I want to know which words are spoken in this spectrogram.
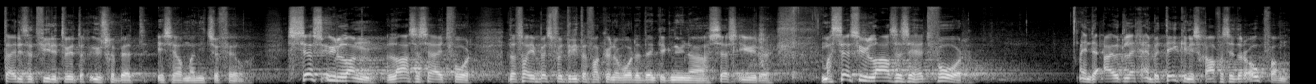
tijdens het 24 uur gebed is helemaal niet zoveel. Zes uur lang lazen zij het voor. Daar zou je best verdrietig van kunnen worden, denk ik nu na zes uren. Maar zes uur lazen ze het voor. En de uitleg en betekenis gaven ze er ook van.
